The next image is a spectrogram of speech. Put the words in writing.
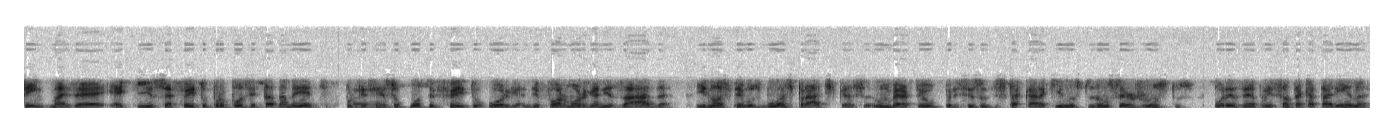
Sim, mas é, é que isso é feito propositadamente. Porque é. se isso fosse feito de forma organizada, e nós temos boas práticas, Humberto, eu preciso destacar aqui, nós precisamos ser justos. Por exemplo, em Santa Catarina,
